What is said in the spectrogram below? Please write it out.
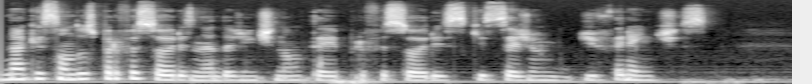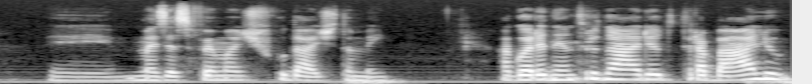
na questão dos professores, né? Da gente não ter professores que sejam diferentes. É, mas essa foi uma dificuldade também. Agora, dentro da área do trabalho,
